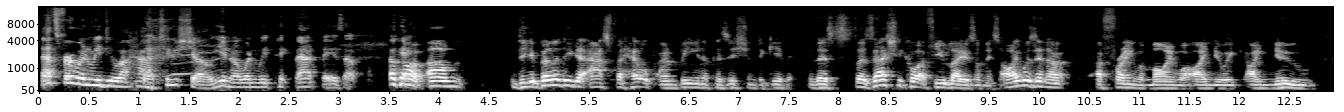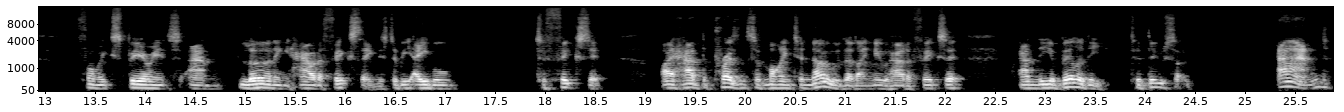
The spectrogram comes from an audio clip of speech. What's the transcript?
That's for when we do a how-to show, you know, when we pick that phase up. Okay. No, um, the ability to ask for help and be in a position to give it. There's there's actually quite a few layers on this. I was in a, a frame of mind where I knew it, I knew from experience and learning how to fix things to be able to fix it. I had the presence of mind to know that I knew how to fix it and the ability to do so. And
